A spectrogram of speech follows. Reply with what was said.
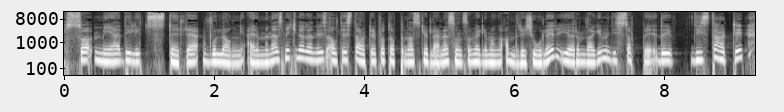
også med de litt større volangermene, som ikke nødvendigvis alltid starter på toppen av skuldrene, sånn som veldig mange andre kjoler gjør om dagen, men de, stopper, de, de starter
